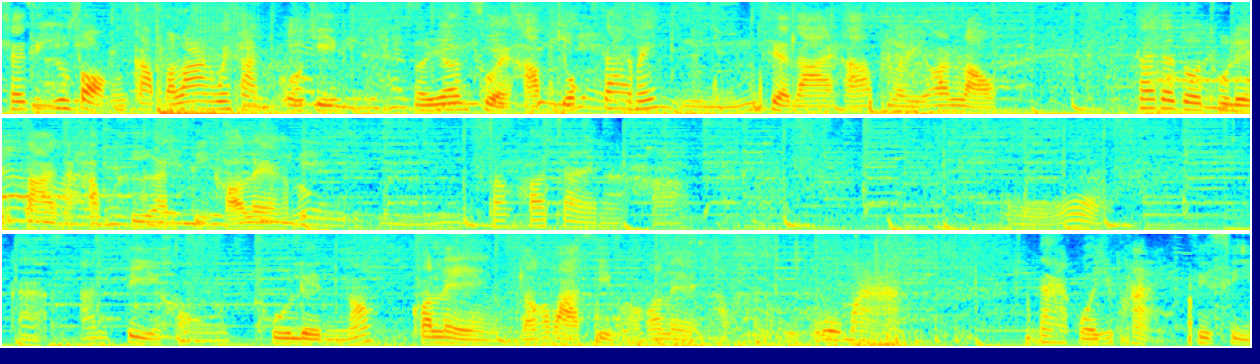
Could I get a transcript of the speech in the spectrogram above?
ใช้สกิลสองกลับมาล่างไม่ทันโอเคเลยอนสวยครับ ยกได้ไหมอืมเสียดายครับเลยอนเราน่าจะโดนทูเรนตายนะครับ คืออันติเขาแรงต้องเข้าใจนะครับโอ้อะอันตีของทูเลนเนาะก็แรงแล้วก็พาสซีฟเขาก็แรงครับโอมาน่ากลัวชิบหายซีซี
